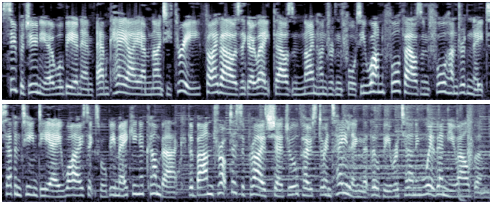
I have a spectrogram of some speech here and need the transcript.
Super Junior will be in M MKIM 93, 5 hours ago 8,941 4,408 17 DAY6 will be making a comeback. The band dropped a surprise schedule poster entailing that they'll be returning with their new album.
